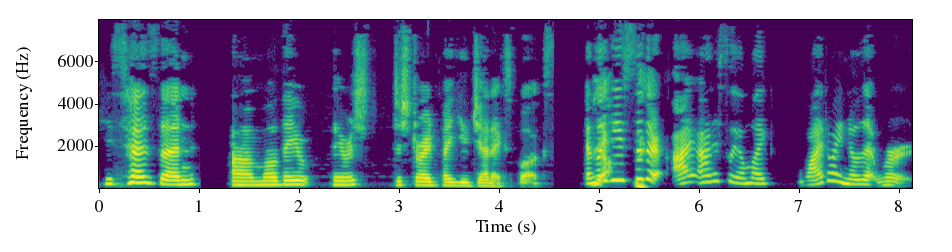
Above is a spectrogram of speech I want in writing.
he says then, um, well, they, they were destroyed by eugenics books. And like Yeah. he stood there, I honestly, I'm like, why do I know that word?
